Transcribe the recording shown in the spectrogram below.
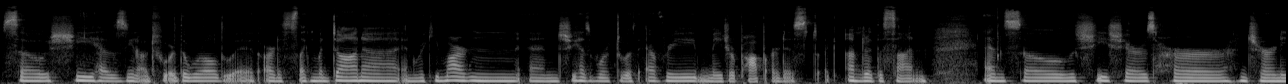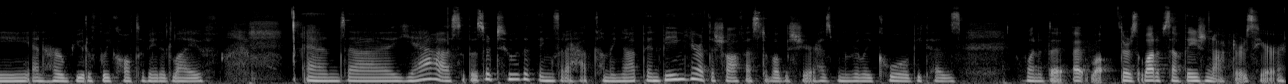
So she has, you know, toured the world with artists like Madonna and Ricky Martin, and she has worked with every major pop artist like under the sun. And so she shares her journey and her beautifully cultivated life. And uh, yeah, so those are two of the things that I have coming up. And being here at the Shaw Festival this year has been really cool because one of the uh, well there's a lot of south asian actors here.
